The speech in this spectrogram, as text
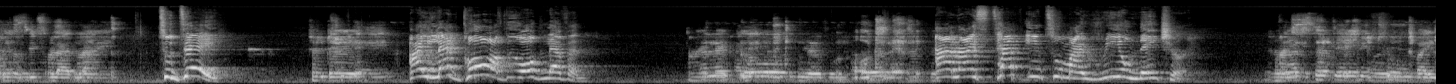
this this bloodline. Today, Today, Today, I let go of the old leaven I let go of the and I step into my real nature. and I step into my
